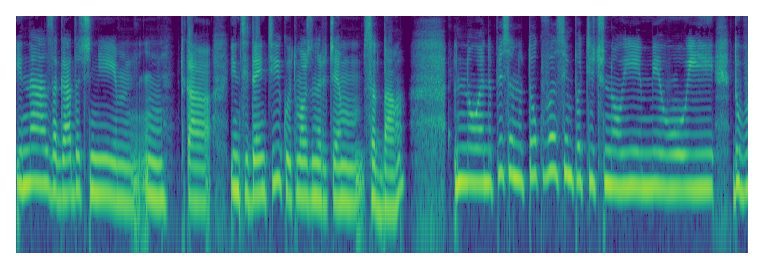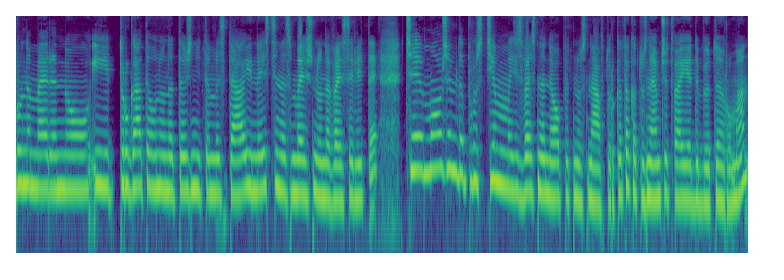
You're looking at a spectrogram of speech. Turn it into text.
и на загадъчни така, инциденти, които може да наречем съдба, но е написано толкова симпатично и мило и добронамерено и трогателно на тъжните места и наистина смешно на веселите, че можем да простим известна неопитност на авторката, като знаем, че това е дебютен роман.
